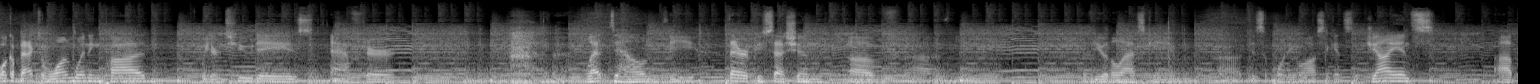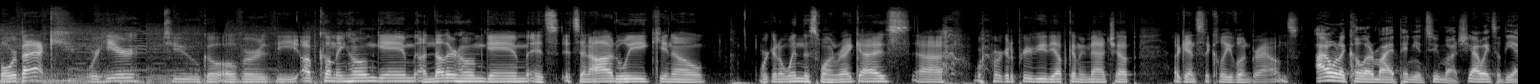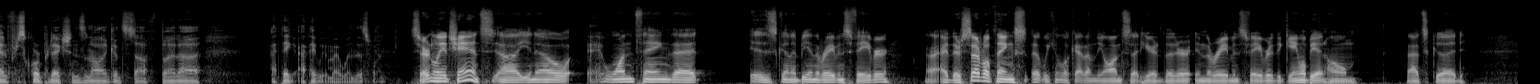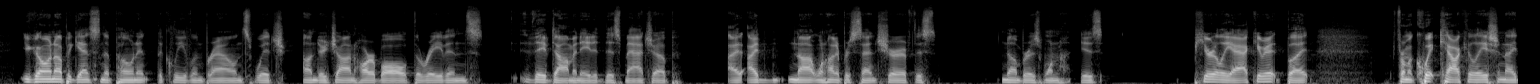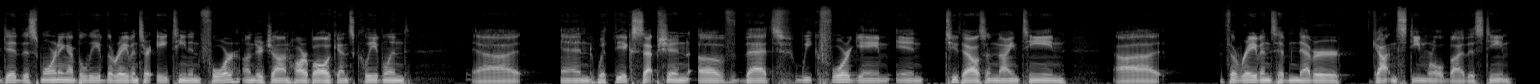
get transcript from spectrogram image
Welcome back to One Winning Pod. We are two days after let down the therapy session of uh, the review of the last game. Uh, disappointing loss against the Giants. Uh, but we're back. We're here to go over the upcoming home game, another home game. It's it's an odd week, you know. We're gonna win this one, right, guys? Uh, we're gonna preview the upcoming matchup against the Cleveland Browns. I don't want to color my opinion too much. You gotta wait till the end for score predictions and all that good stuff. But uh, I think I think we might win this one. Certainly a chance. Uh, you know, one thing that is going to be in the Ravens' favor. Uh, there's several things that we can look at on the onset here that are in the Ravens' favor. The game will be at home. That's good. You're going up against an opponent, the Cleveland Browns, which under John Harbaugh, the Ravens, they've dominated this matchup. I, I'm not 100% sure if this number is one is purely accurate, but from a quick calculation I did this morning, I believe the Ravens are 18 and four under John Harbaugh against Cleveland. Uh, and with the exception of that Week Four game in 2019, uh, the Ravens have never gotten steamrolled by this team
